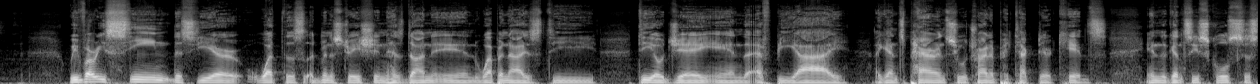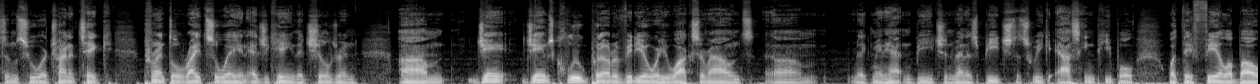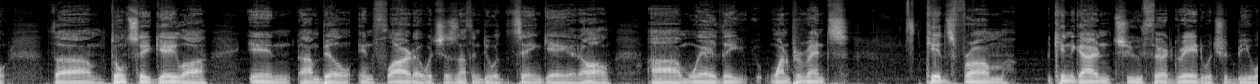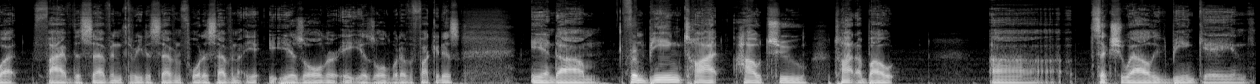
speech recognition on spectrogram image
we've already seen this year what this administration has done and weaponized the DOJ and the FBI against parents who are trying to protect their kids and against these school systems who are trying to take parental rights away and educating their children. Um, James Klug put out a video where he walks around um, like Manhattan Beach and Venice Beach this week, asking people what they feel about the um, "Don't Say Gay" law in um, bill in Florida, which has nothing to do with saying gay at all, um, where they want to prevent kids from kindergarten to third grade, which would be what five to seven, three to seven, four to seven years old, or eight years old, whatever the fuck it is, and um, from being taught how to taught about uh, sexuality, being gay, and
